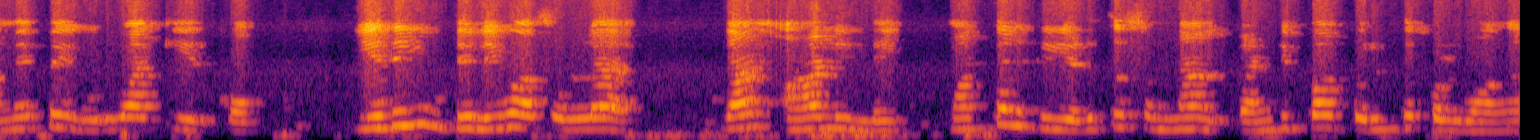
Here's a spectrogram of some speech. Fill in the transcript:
அமைப்பை உருவாக்கி இருக்கோம். எதையும் தெளிவா சொல்ல தான் ஆள் இல்லை. மக்களுக்கு எடுத்து சொன்னால் கண்டிப்பா புரிந்து கொள்வாங்க.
